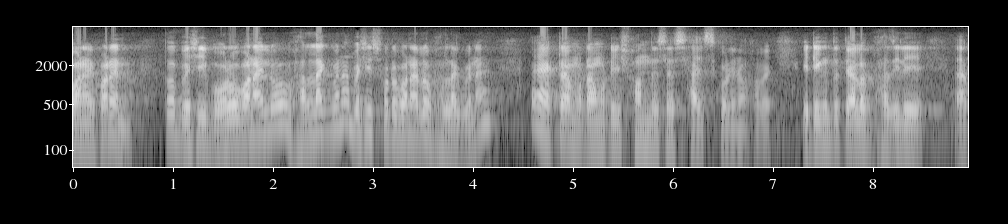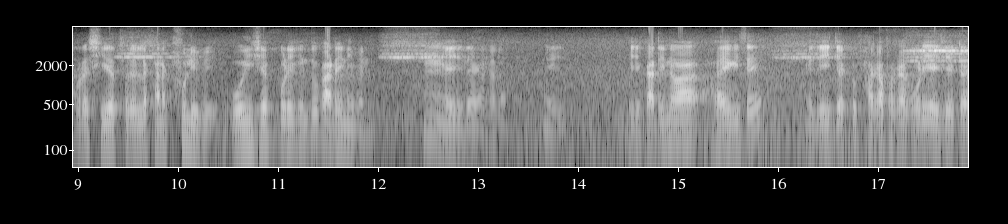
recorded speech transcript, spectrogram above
বানাইতে পারেন। তো বেশি বড় বানাইলেও ভালো লাগবে না, বেশি ছোট বানাইলেও ভালো লাগবে না। একটা মোটামুটি সন্দেশের সাইজ করে নেওয়া হবে। এটা কিন্তু তেলত ভাজিলে, তারপরে শিরে ফেলে খানে ফুলিবে। ওই হিসাব করে কিন্তু কাটিয়ে নেবেন। হুম, এই যে দেখেন এটা এই যে এই যে কাটিয়ে নেওয়া হয়ে গেছে। এই যে এইটা একটু ফাঁকা ফাঁকা করে এই যে এটা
